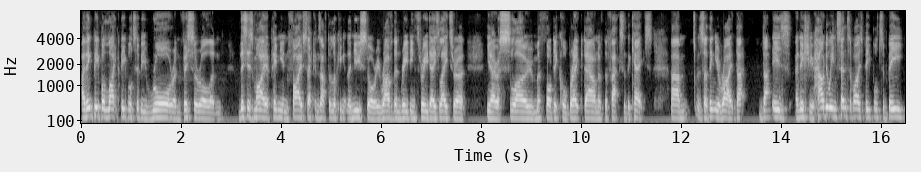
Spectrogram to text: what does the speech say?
I think people like people to be raw and visceral and this is my opinion five seconds after looking at the news story rather than reading three days later a you know a slow methodical breakdown of the facts of the case. Um, so i think you're right that that is an issue. How do we incentivize people to be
